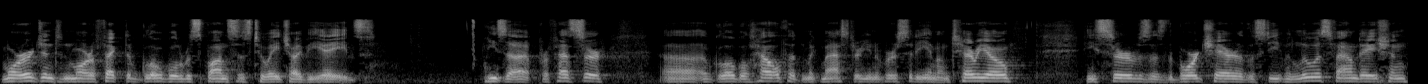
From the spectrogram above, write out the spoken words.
more urgent and more effective global responses to HIV/AIDS. He's a professor of global health at McMaster University in Ontario. He serves as the board chair of the Stephen Lewis Foundation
